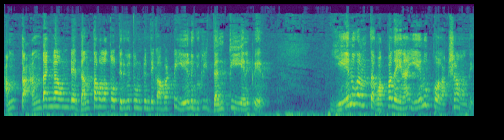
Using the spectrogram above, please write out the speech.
అంత అందంగా ఉండే దంతములతో తిరుగుతూ ఉంటుంది కాబట్టి ఏనుగుకి దంతి అని పేరు. ఏనుగు అంత గొప్పదైనా ఏనుక్కో లక్షణం ఉంది.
